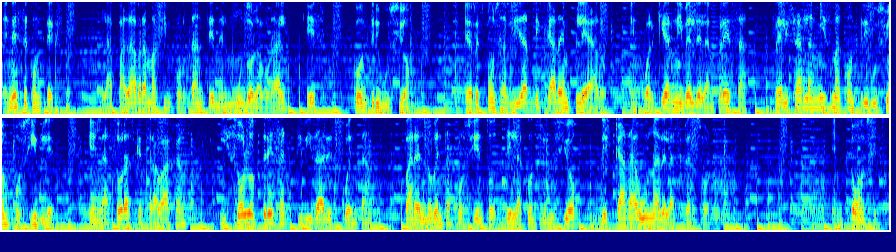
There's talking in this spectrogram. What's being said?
En este contexto, la palabra más importante en el mundo laboral es contribución es responsabilidad de cada empleado, en cualquier nivel de la empresa, realizar la misma contribución posible en las horas que trabajan y solo tres actividades cuentan para el 90% de la contribución de cada una de las personas. Entonces,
